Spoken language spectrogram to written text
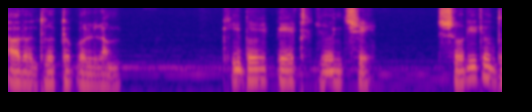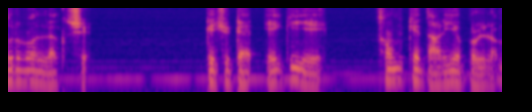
আরও দ্রুত করলাম। খিদে পেট জ্বলছে। শরীরও দুর্বল লাগছে। কিছুটা এগিয়ে থমকে দাঁড়িয়ে পড়লাম।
